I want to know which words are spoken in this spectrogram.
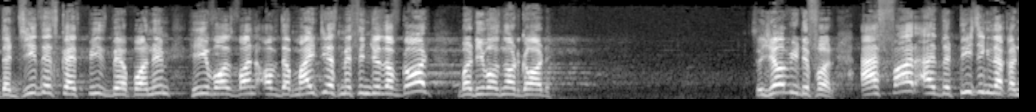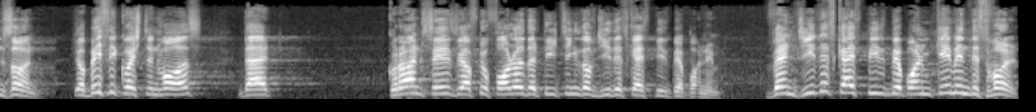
that Jesus Christ, peace be upon him, he was one of the mightiest messengers of God, but he was not God. So here we differ. As far as the teachings are concerned, your basic question was that Quran says we have to follow the teachings of Jesus Christ, peace be upon him. When Jesus Christ, peace be upon him, came in this world,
